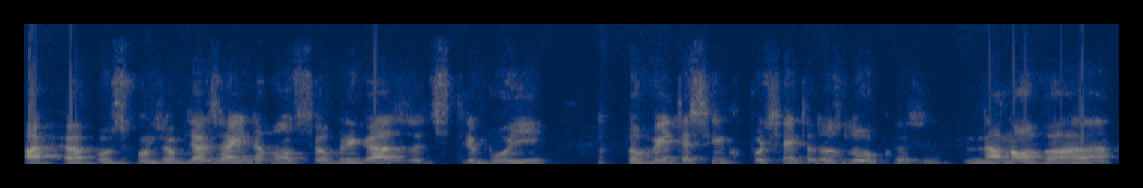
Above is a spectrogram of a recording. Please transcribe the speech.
A, a, os fundos imobiliários ainda vão ser obrigados a distribuir 95% dos lucros né, na nova,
